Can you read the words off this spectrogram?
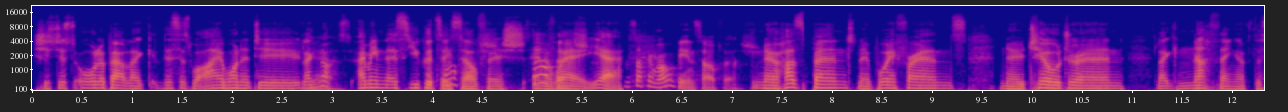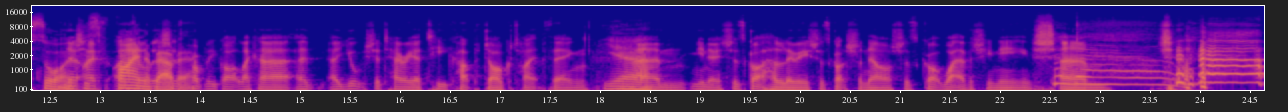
She's just all about like this is what I want to do. Like Yeah. not, I mean, as you could say, selfish, in a way. Selfish. Yeah, There's nothing wrong with being selfish. no husband, no boyfriends, no children, like nothing of the sort, and No, she's I f- I fine feel that about she's it. Probably got like a, a, a Yorkshire Terrier teacup dog type thing. Yeah. Um, you know, she's got her Louis, she's got Chanel, she's got whatever she needs. Um, Chanel.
